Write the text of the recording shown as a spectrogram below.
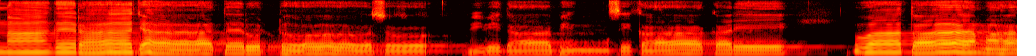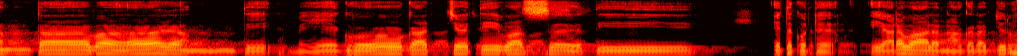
නාග රාජාත රුට්ටෝසෝ විවිධා භින්සිකා කරේ වාතා මහන්තාවයන්ති මේඝෝ ගච්ඡති වස්සති එතකොට ඒ අරවාල නාගරජුරු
